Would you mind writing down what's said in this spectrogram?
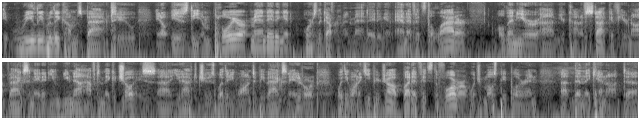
it really, really comes back to, you know, is the employer mandating it or is the government mandating it? And if it's the latter, well, then you're uh, you're kind of stuck. If you're not vaccinated, you, you now have to make a choice. Uh, you have to choose whether you want to be vaccinated or whether you want to keep your job. But if it's the former, which most people are in, uh, then they cannot uh,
